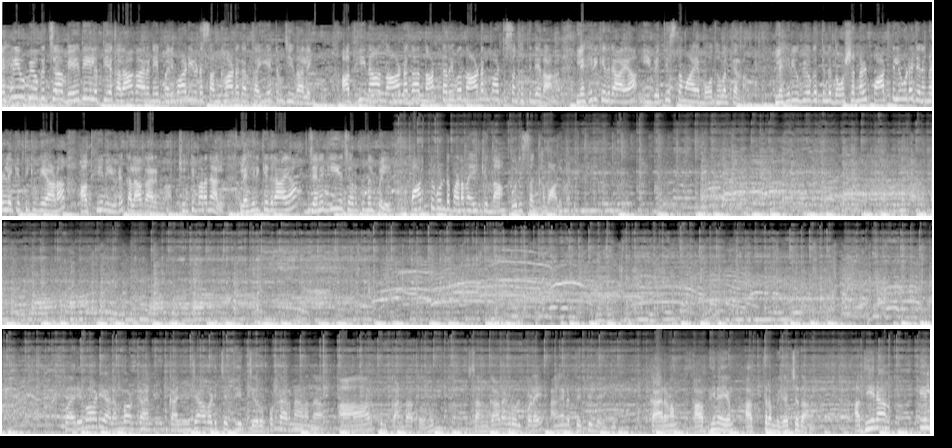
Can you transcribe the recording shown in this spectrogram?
ലഹരി ഉപയോഗിച്ച് വേദിയിലെത്തിയ കലാകാരനെ പരിപാടിയുടെ സംഘാടകർ കയ്യേറ്റം ചെയ്താലേ അധീന നാടക നാട്ടറിവ് നാടൻപാട്ട് സംഘത്തിന്റേതാണ് ലഹരിക്കെതിരായ ഈ വ്യത്യസ്തമായ ബോധവൽക്കരണം. ലഹരി ഉപയോഗത്തിന്റെ ദോഷങ്ങൾ പാട്ടിലൂടെ ജനങ്ങളിലേക്ക് എത്തിക്കുകയാണ് അധീനയുടെ കലാകാരന്മാർ. ചുരുക്കി പറഞ്ഞാൽ ലഹരിക്കെതിരായ ജനകീയ ചെറുത്തുനിൽപ്പിൽ പാട്ടുകൊണ്ട് പടനയിക്കുന്ന ഒരു സംഘം പരിപാടി അലമ്പാക്കാൻ കഞ്ചാവടിച്ചെത്തിയ ചെറുപ്പക്കാരനാണെന്ന് ആർക്കും കണ്ടാ തോന്നും. സംഘാടകർ ഉൾപ്പെടെ അങ്ങനെ തെറ്റിദ്ധരിക്കും. കാരണം അഭിനയം അത്ര മികച്ചതാണ്. അധീന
